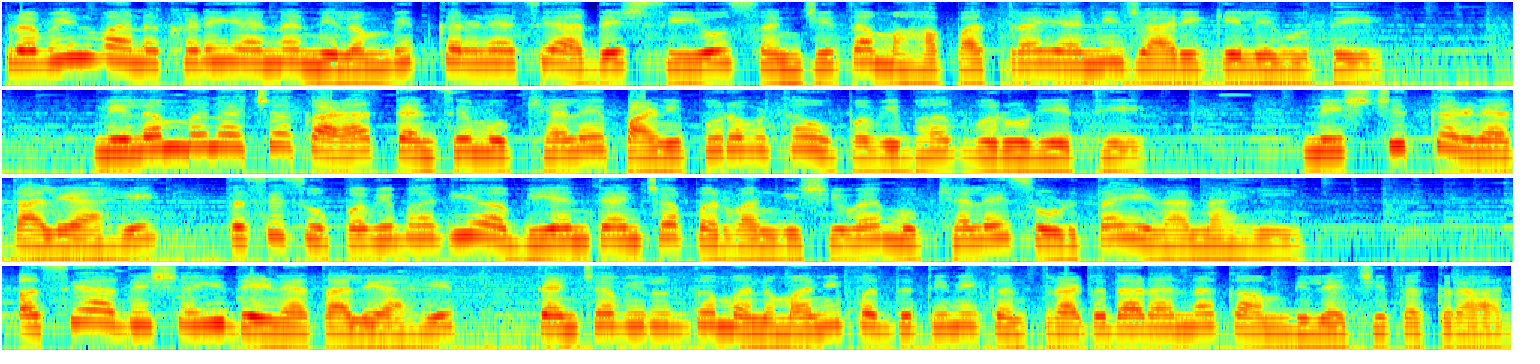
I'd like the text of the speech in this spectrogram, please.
प्रवीण वानखडे यांना निलंबित करण्याचे आदेश सीईओ संजिता महापात्रा यांनी जारी केले होते. निलंबनाच्या काळात त्यांचे मुख्यालय पाणीपुरवठा उपविभाग वरुड येथे. निश्चित करण्यात आले आहे तसेच उपविभागीय अभियंत्यांच्या परवानगीशिवाय मुख्यालय सोडता येणार नाही. असे आदेशही देण्यात आले आहेत त्यांच्या विरुद्ध मनमानी पद्धतीने कंत्राटदारांना काम दिल्याची तक्रार.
